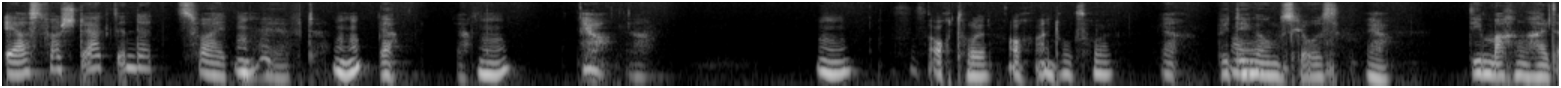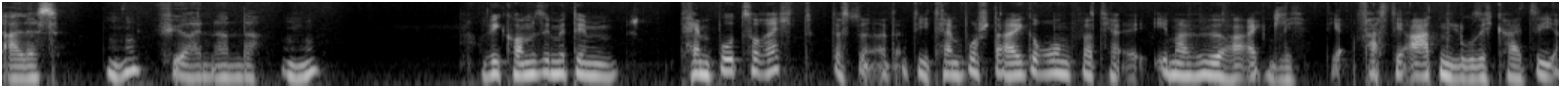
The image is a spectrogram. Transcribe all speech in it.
erst verstärkt in der zweiten mhm. Hälfte. Mhm. Ja. Ja. Mhm. ja. ja. Mhm. Das ist auch toll, auch eindrucksvoll. Ja, bedingungslos. Ja. Die machen halt alles mhm. füreinander. Mhm. Wie kommen Sie mit dem Tempo zurecht? Das, die Temposteigerung wird ja immer höher eigentlich, die, fast die Atemlosigkeit. Sie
